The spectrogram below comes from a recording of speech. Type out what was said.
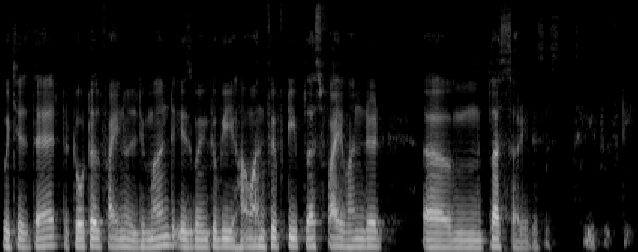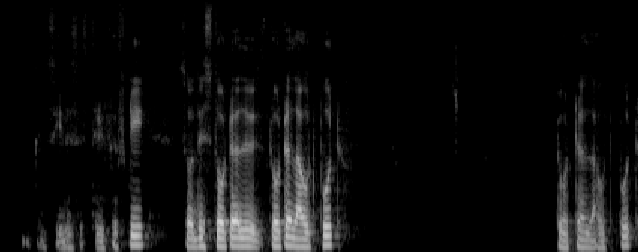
which is there the total final demand is going to be 150 plus 500 um, plus sorry this is 350 you can see this is 350. So, this total is total output total output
